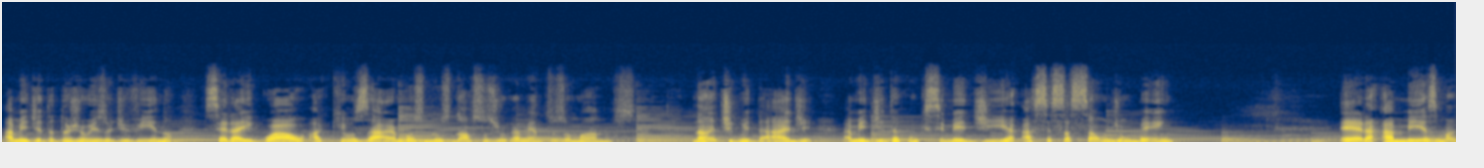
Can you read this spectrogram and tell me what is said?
A medida do juízo divino será igual a que usarmos nos nossos julgamentos humanos. Na antiguidade, a medida com que se media a cessação de um bem era a mesma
